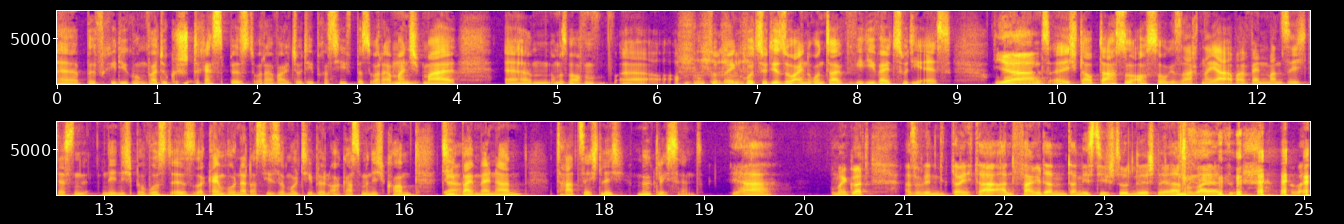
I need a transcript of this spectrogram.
Äh, Befriedigung, weil du gestresst bist oder weil du depressiv bist oder mhm. manchmal, ähm, um es mal auf den, äh, auf den Punkt zu bringen, holst du dir so einen runter, wie die Welt zu dir ist. Ja. Und äh, ich glaube, da hast du auch so gesagt, naja, aber wenn man sich dessen nicht bewusst ist, kein Wunder, dass diese multiplen Orgasmen nicht kommen, die ja. bei Männern tatsächlich möglich sind. Ja, Oh mein Gott, also wenn, wenn, ich da anfange, dann, dann ist die Stunde schneller vorbei. Also, aber,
